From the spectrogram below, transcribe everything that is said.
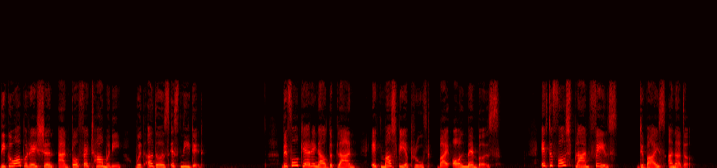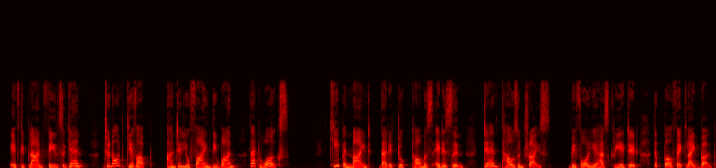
The cooperation and perfect harmony with others is needed. Before carrying out the plan, it must be approved by all members. If the first plan fails, devise another. If the plan fails again, do not give up until you find the one that works. Keep in mind that it took Thomas Edison 10,000 tries before he has created the perfect light bulb.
